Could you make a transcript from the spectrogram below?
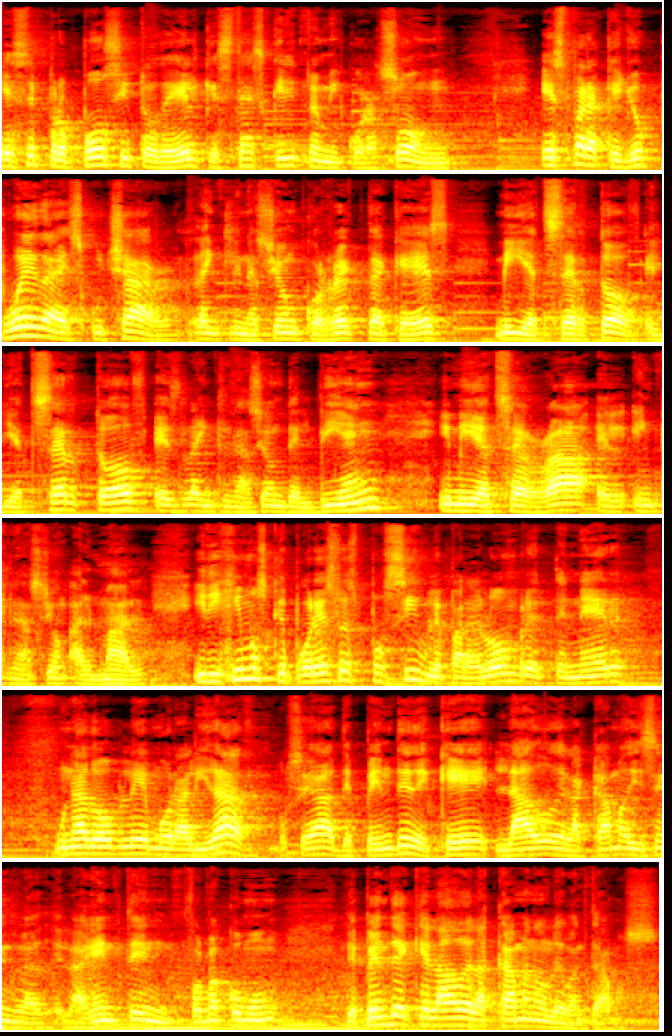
ese propósito de Él que está escrito en mi corazón, es para que yo pueda escuchar la inclinación correcta que es mi Yetzer Tov. El Yetzer Tov es la inclinación del bien y mi Yetzer Ra, la inclinación al mal. Y dijimos que por eso es posible para el hombre tener una doble moralidad. O sea, depende de qué lado de la cama, dicen la, la gente en forma común, depende de qué lado de la cama nos levantamos.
